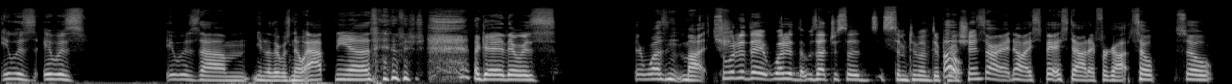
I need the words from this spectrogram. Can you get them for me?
it was it was it was um you know there was no apnea okay there was there wasn't much So what did they? What did, was that? Just a symptom of depression? Oh, sorry, no, I spaced out. I forgot. So, so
